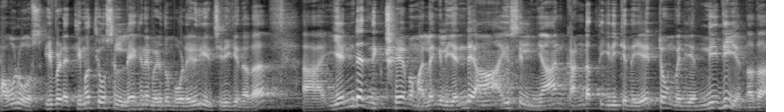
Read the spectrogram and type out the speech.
പൗലോസ് ഇവിടെ തിമത്യോസിൽ ലേഖനം എഴുതുമ്പോൾ എഴുതി വെച്ചിരിക്കുന്നത് എന്റെ നിക്ഷേപം അല്ലെങ്കിൽ എന്റെ ആയുസ്സിൽ ഞാൻ കണ്ടെത്തിയിരിക്കുന്ന ഏറ്റവും വലിയ നിധി എന്നത്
